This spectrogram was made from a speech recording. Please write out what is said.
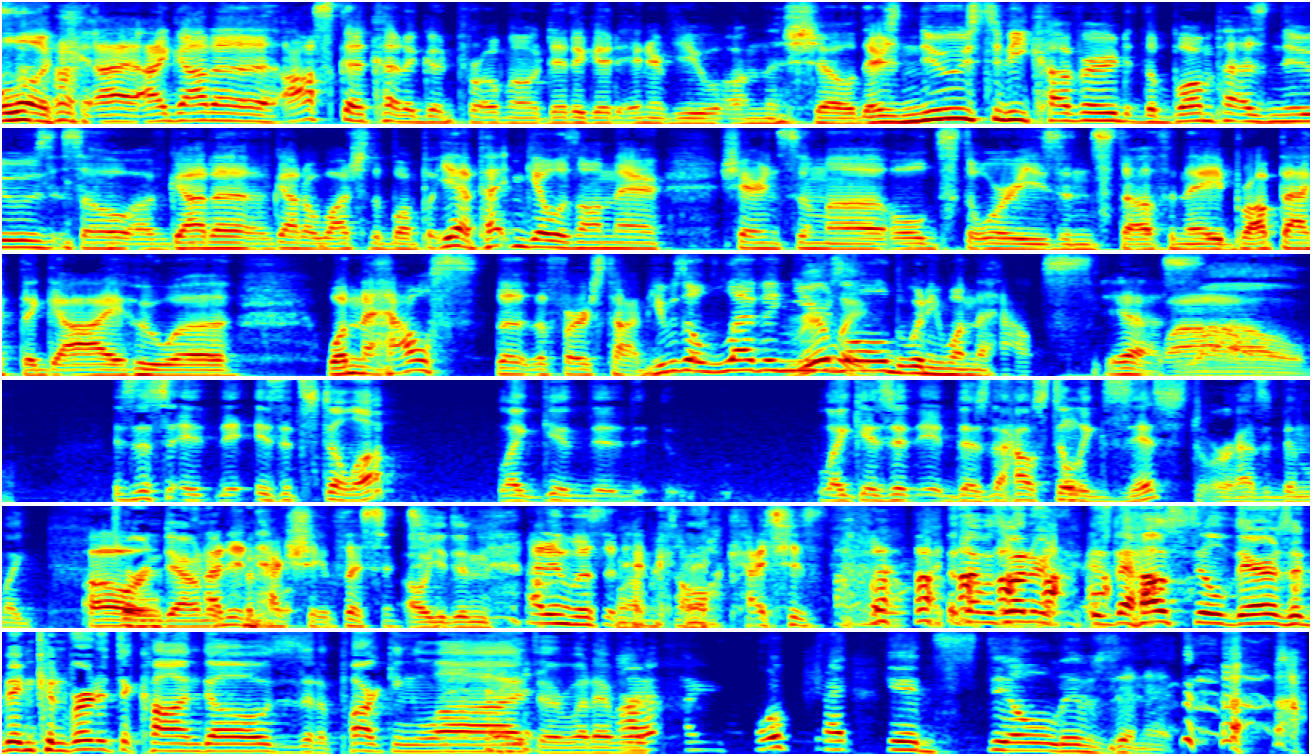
Look, I, I got a Oscar cut a good promo, did a good interview on the show. There's news to be covered. The bump has news, so I've gotta I've gotta watch the bump. But yeah, Pettengill was on there sharing some uh, old stories and stuff, and they brought back the guy who uh, won the house the, the first time. He was 11 years Really? old when he won the house. Yes. Wow. Is this is it still up? Like like is it does the house still oh. exist or has it been like Oh, torn down? I didn't con- actually listen. Oh, to Oh, you didn't. I didn't listen to him talk. I just. Oh, As I was wondering, is the house still there? Has it been converted to condos? Is it a parking lot or I, whatever? I hope that kid still lives in it.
